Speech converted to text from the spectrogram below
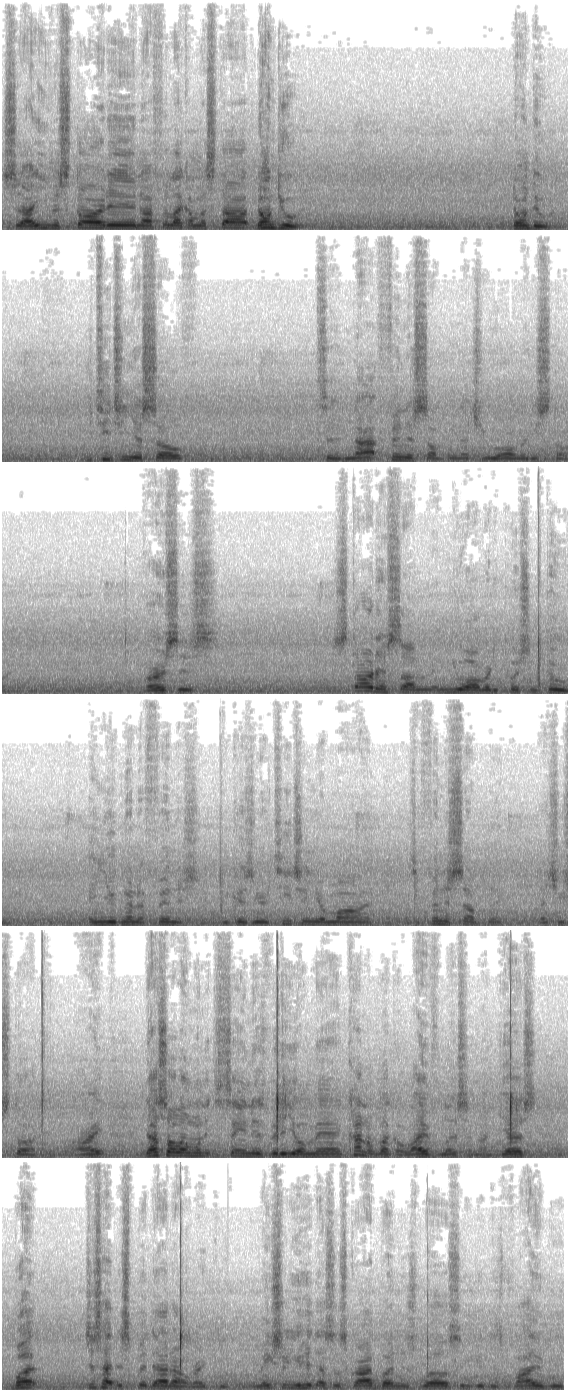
so I even started and I feel like I'm gonna stop, don't do it. Don't do it. You're teaching yourself to not finish something that you already started versus starting something and you already pushing through and you're gonna finish it because you're teaching your mind to finish something that you started. All right, that's all I wanted to say in this video, man. Kind of like a life lesson, I guess, but just had to spit that out right quick. Make sure you hit that subscribe button as well so you get this valuable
